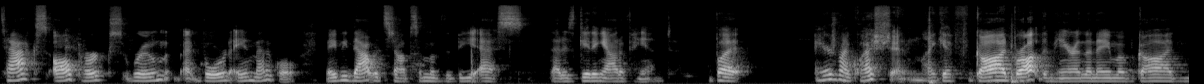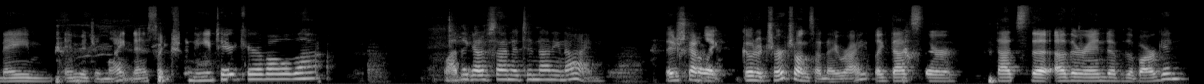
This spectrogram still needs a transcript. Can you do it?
Tax all perks, room, board, and medical. Maybe that would stop some of the BS that is getting out of hand. But here's my question like if god brought them here in the name of god name image and likeness like shouldn't he take care of all of that why they gotta sign a 1099 they just gotta like go to church on sunday right like that's their that's the other end of the bargain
